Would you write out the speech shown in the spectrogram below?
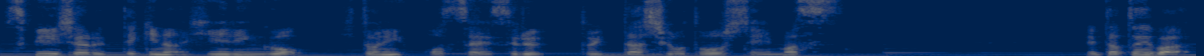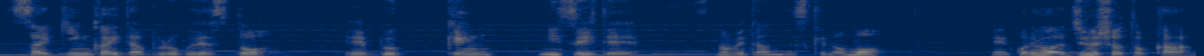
スピリチュアル的なヒーリングを人にお伝えするといった仕事をしています。例えば最近書いたブログですと、物件について述べたんですけども、これは住所とか、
